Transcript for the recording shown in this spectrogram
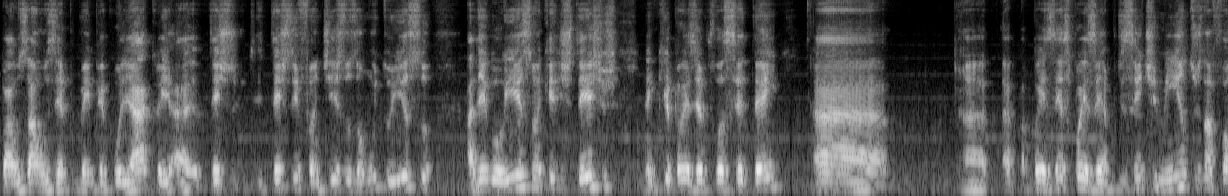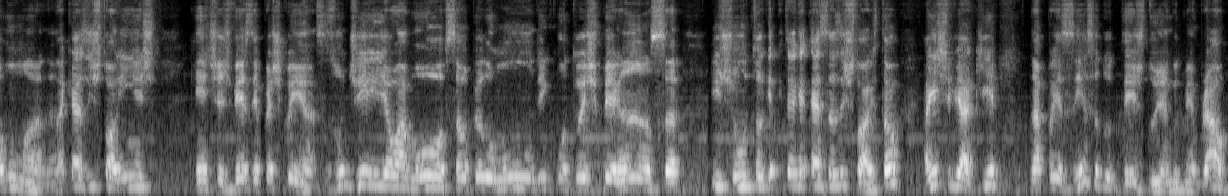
para usar um exemplo bem peculiar, ah, textos, textos infantis usam muito isso. Alegoria são aqueles textos em que, por exemplo, você tem a, a, a presença, por exemplo, de sentimentos na forma humana, naquelas historinhas que a gente às vezes para as crianças. Um dia o amor saiu pelo mundo, encontrou esperança, e junto essas histórias. Então, a gente vê aqui, na presença do texto do Young Brown,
